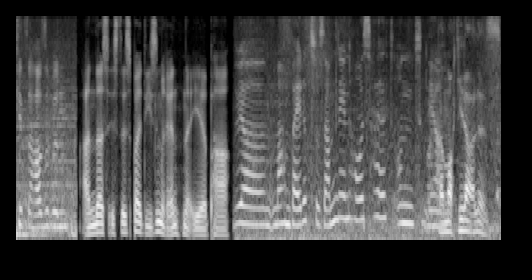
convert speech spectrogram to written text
viel zu Hause bin. Anders ist es bei diesem Rentner-Ehepaar. Wir machen beide zusammen den Haushalt und ja. Da macht jeder alles.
